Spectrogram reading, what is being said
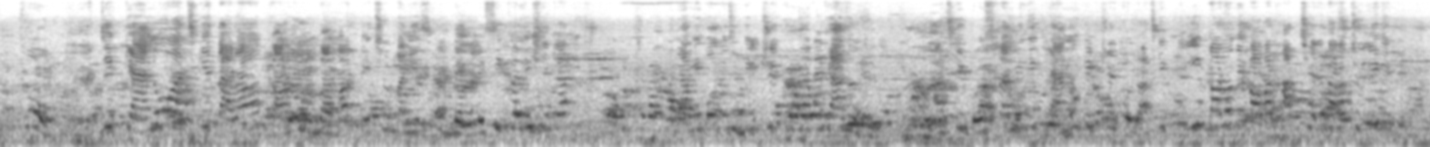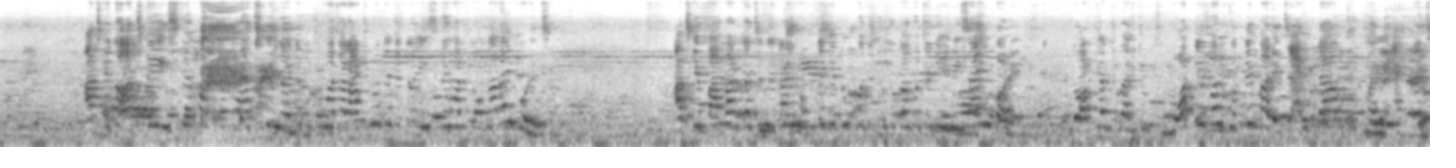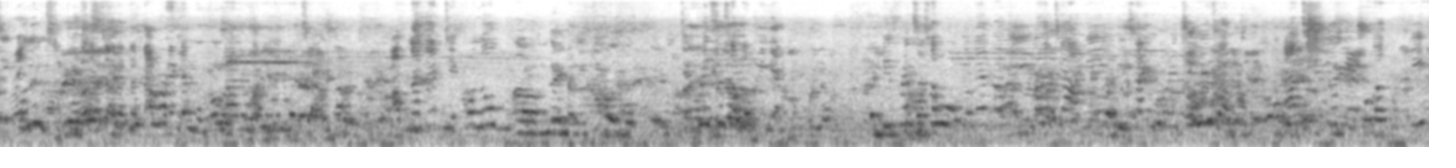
যে কেন আজকে তারা কারণ বাবার পেছন মানে বেসিক্যালি সেটা, আমি বলব যে বিট্রে করল কেন? আজকে বোস ফ্যামিলি কেন বিট্রে করল? আজকে কি কারণে বাবার হাত ছেড়ে তারা চলে গেলে? আজকে তো আজকে ইস্তেহারটা আজকে না এটা তো দু হাজার আঠেরো থেকে তো ইস্তেহার তো ওনারাই করেছে আজকে বাবার কাছে যেটা সব থেকে দুঃখ যে দুর্গাকে যদি রিজাইন করে দরকার হোয়াট এভার হতে পারে, যে একটা মানে একটা যে কোনো ইনস্টিটিউশন চালাতে তারপরে একটা মোবাইল জায়গা আপনাদের যে কোনো মানে কি বলব differences of opinion differences of opinion মানে এই নয় রিজাইন করে চলে যাব।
